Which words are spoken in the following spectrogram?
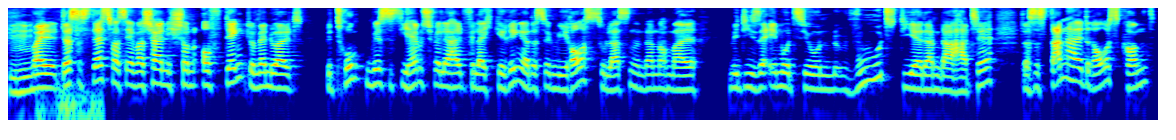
Mhm. Weil das ist das, was er wahrscheinlich schon oft denkt. Und wenn du halt betrunken bist, ist die Hemmschwelle halt vielleicht geringer, das irgendwie rauszulassen und dann noch mal mit dieser Emotion Wut, die er dann da hatte, dass es dann halt rauskommt,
